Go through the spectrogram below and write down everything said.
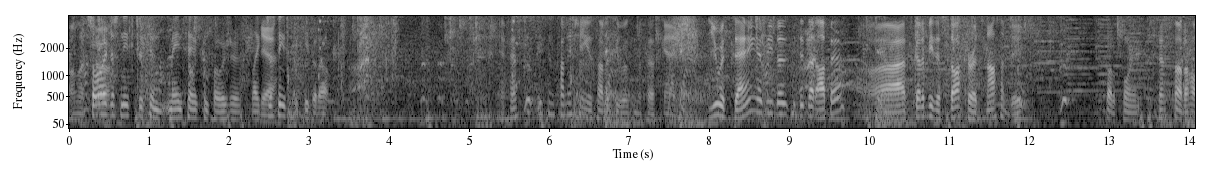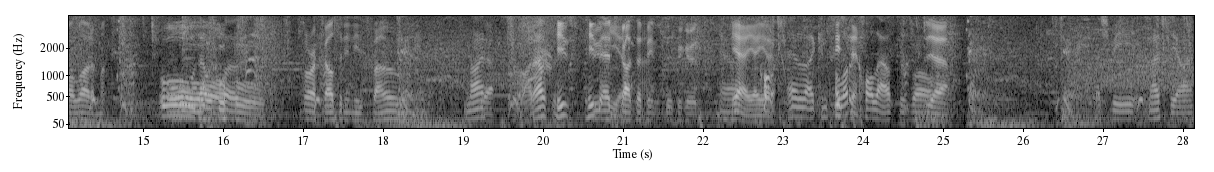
but I'm not Sora sure. just needs to con- maintain composure. Like, Yeah. just needs to keep it up. Yeah, Fess just isn't punishing as hard as he was in the first game. You were saying as he did, did that up air? Uh, it's got to be the stock or it's nothing, dude. It's got a point. Sense not a whole lot of. Mo- Ooh, that was close. Sora felt it in his bones. Nice. Oh, that was a His, his edge guards have been super good. Yeah, yeah, Call- yeah. and like a lot Consistent. of call outs as well. Yeah. That should be nice DI.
